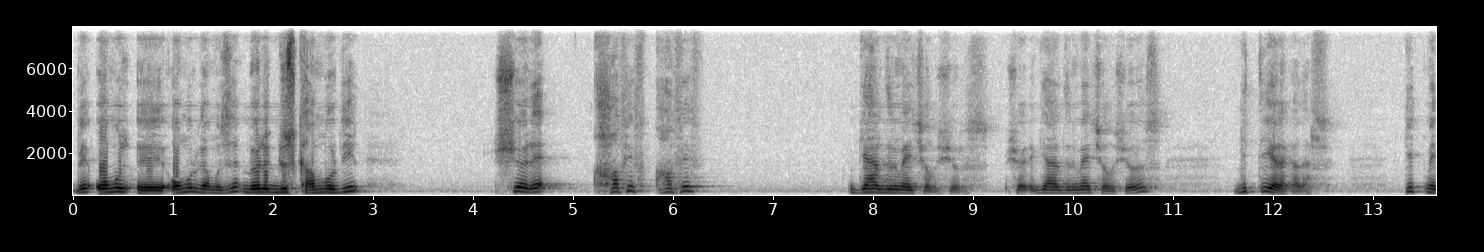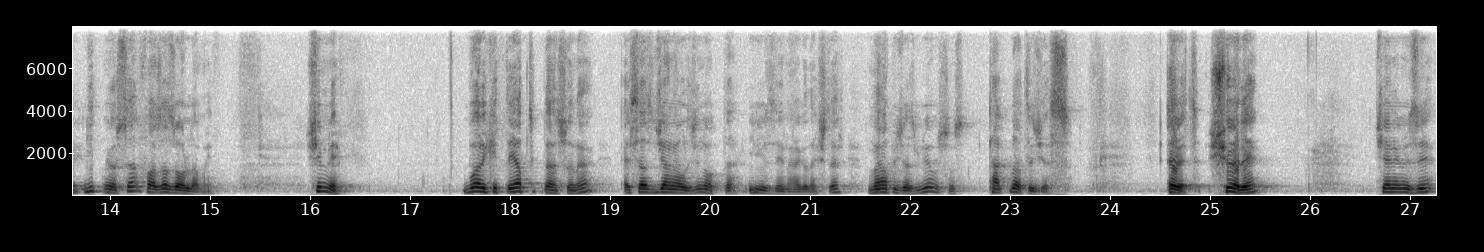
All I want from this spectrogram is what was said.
ve omur, e, omurgamızı böyle düz kambur değil şöyle hafif hafif gerdirmeye çalışıyoruz. Şöyle gerdirmeye çalışıyoruz. Gittiği yere kadar. Gitme, gitmiyorsa fazla zorlamayın. Şimdi bu harekette yaptıktan sonra esas can alıcı nokta. İyi izleyin arkadaşlar. Ne yapacağız biliyor musunuz? Takla atacağız. Evet, şöyle çenemizi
